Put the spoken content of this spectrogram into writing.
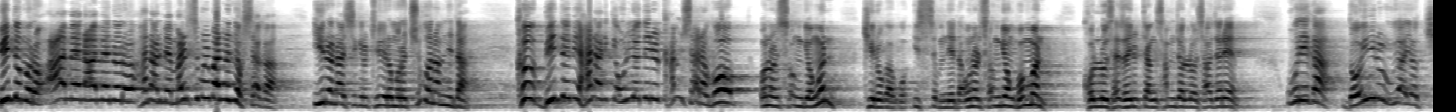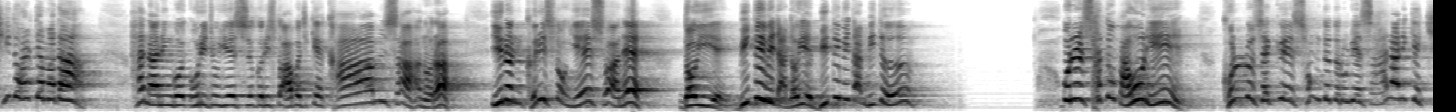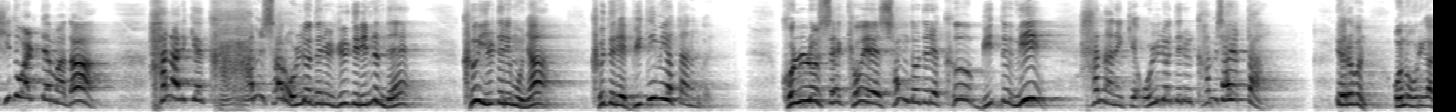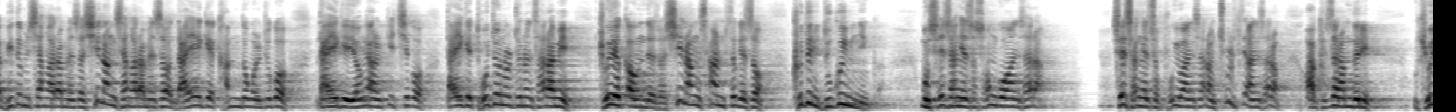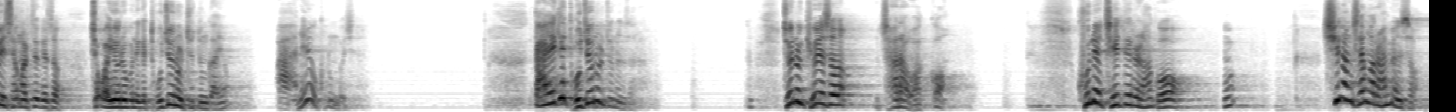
믿음으로 아멘 아멘으로 하나님의 말씀을 받는 역사가 일어나시기를 주의 이름으로 축원합니다. 그 믿음이 하나님께 올려드릴 감사라고 오늘 성경은 기록하고 있습니다. 오늘 성경 본문 골로새서 1장 3절로 4절에 우리가 너희를 위하여 기도할 때마다 하나님 곧 우리 주 예수 그리스도 아버지께 감사하노라. 이는 그리스도 예수 안에 너희의 믿음이다. 너희의 믿음이다. 믿음. 오늘 사도 바울이 골로새 교회 성도들을 위해서 하나님께 기도할 때마다 하나님께 감사를 올려드릴 일들이 있는데 그 일들이 뭐냐? 그들의 믿음이었다는 거예요. 골로새 교회 성도들의 그 믿음이 하나님께 올려드릴 감사였다. 여러분, 오늘 우리가 믿음 생활하면서 신앙 생활하면서 나에게 감동을 주고 나에게 영향을 끼치고 나에게 도전을 주는 사람이 교회 가운데서 신앙 삶 속에서 그들이 누구입니까? 뭐 세상에서 성공한 사람, 세상에서 부유한 사람, 출세한 사람, 아 그 사람들이 교회 생활 속에서 저와 여러분에게 도전을 주든가요? 아니에요 그런 것이. 나에게 도전을 주는 사람. 저는 교회에서 자라왔고 군에 제대를 하고 어? 신앙생활을 하면서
